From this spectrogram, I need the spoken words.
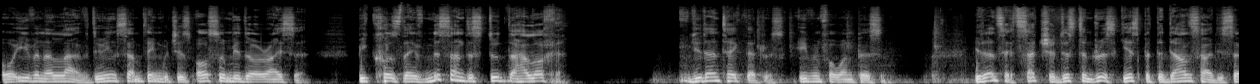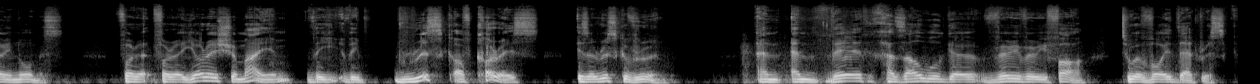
or even a Lav, doing something which is also Midoraisa, because they've misunderstood the halacha, you don't take that risk, even for one person. You don't say it's such a distant risk. Yes, but the downside is so enormous. For a, for a Yoresh Shemayim, the, the risk of Kores is a risk of ruin. And, and there Chazal will go very, very far to avoid that risk.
